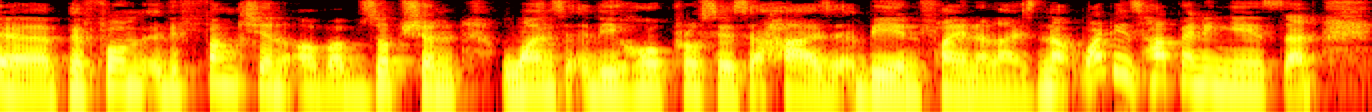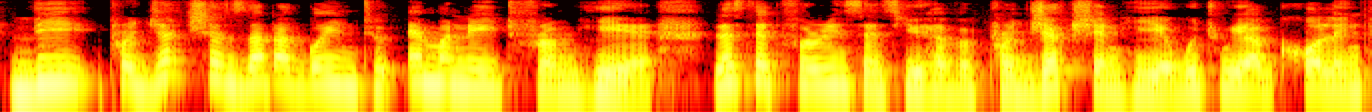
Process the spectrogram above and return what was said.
uh, perform the function of absorption once the whole process has been finalized. Now, what is happening is that the projections that are going to emanate from here, let's take for instance, you have a projection here, which we are calling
